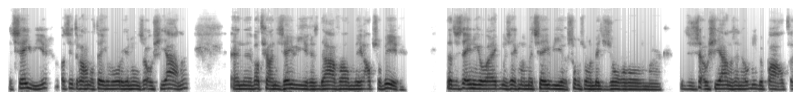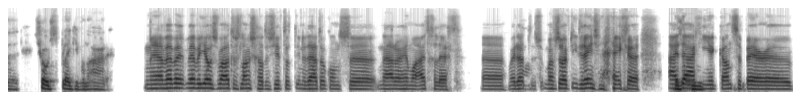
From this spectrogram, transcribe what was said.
het zeewier. Wat zit er allemaal tegenwoordig in onze oceanen? En wat gaan die zeewieren daarvan weer absorberen? Dat is het enige waar ik me zeg maar, met zeewieren soms wel een beetje zorgen over maak. Dus de oceanen zijn ook niet bepaald het schoonste plekje van de aarde. Nou ja, we hebben, we hebben Joost Wouters langs gehad, dus die heeft dat inderdaad ook ons nader helemaal uitgelegd. Uh, maar, dat, maar zo heeft iedereen zijn eigen uitdagingen en kansen per,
